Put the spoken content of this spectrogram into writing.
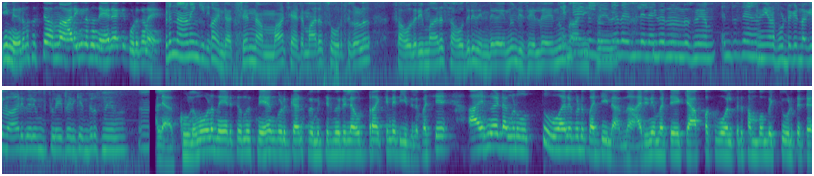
ഈ നെർവ് സിസ്റ്റം ഒന്ന് ആരെങ്കിലും ഒന്ന് നേരെയാക്കി കൊടുക്കണേ. ആ എന്റെ അച്ഛൻ അമ്മ ചേട്ടന്മാരെ സുഹൃത്തുക്കൾ സഹോദരിമാര് സഹോദരി നിന്റെ കയ്യിൽ നിന്നും ജിസേലിന്റെ കയ്യിൽ നിന്നും എന്റെ കയ്യിൽ അനീഷിന്റെ നിന്നും ഞാൻ തരുന്നില്ലല്ലോ ഇതല്ലോ സ്നേഹം? എന്ത് സ്നേഹം? നീയുടെ ഫുഡൊക്കെ ഉണ്ടാക്കി വാരി തരും പ്ലേറ്റിൽ എനിക്ക് എന്തൊരു സ്നേഹം? അല്ല കുണുമോൾ നേരത്തെ ഒന്ന് സ്നേഹം കൊടുക്കാൻ ശ്രമിച്ചിരുന്ന ഒരു ലൗ ട്രാക്കിന്റെ രീതിയിൽ പക്ഷേ ആര്യനുമായിട്ട് അങ്ങോട്ട് ഒത്തുപോകാനെ കൊണ്ട് പറ്റിയില്ല. അന്ന് ആര്യന് മറ്റേ ക്യാപ്പക്ക് പോലത്തെ ഒരു സംഭവം വെച്ചു കൊടുത്തിട്ട്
